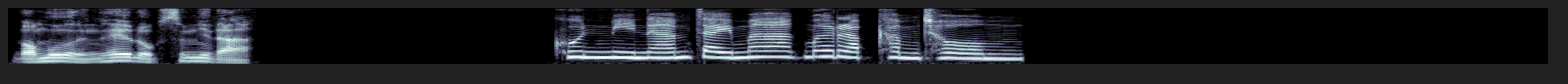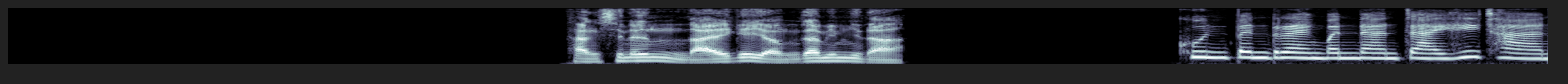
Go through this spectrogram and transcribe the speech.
너무 은혜롭습니다. คุณมีน้ำใจมากเมื่อรับคำชม 당신은 나에게 영감입니다. คุณเป็นแรงบันดาลใจให้ฉัน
